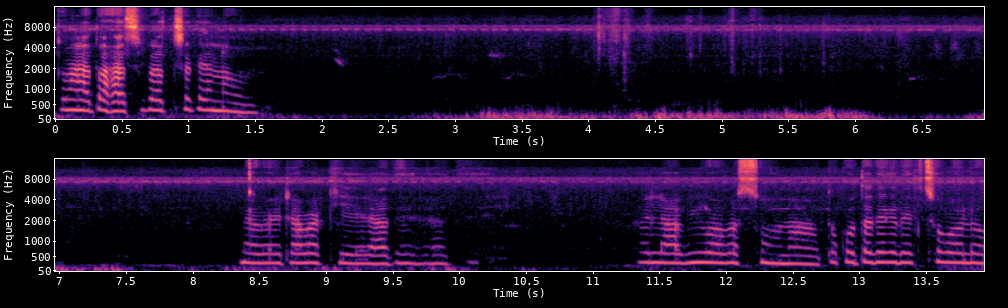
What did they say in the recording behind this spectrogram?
তোমার এত হাসি পাচ্ছে কেন? বাবা, এটা আবার কে? Radhe Radhe. I love you আবার সোনা। তো কোথা থেকে দেখছ বলো?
